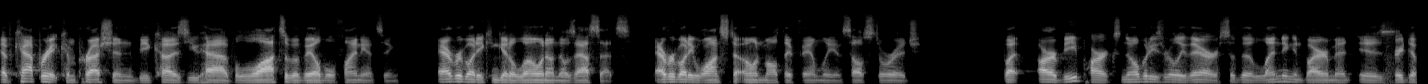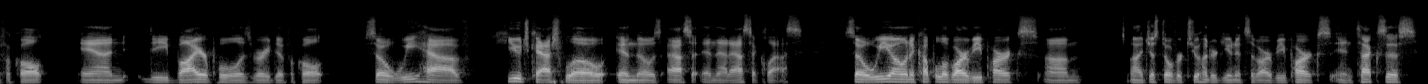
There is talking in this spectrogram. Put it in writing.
have cap rate compression because you have lots of available financing. Everybody can get a loan on those assets. Everybody wants to own multifamily and self storage but rv parks nobody's really there so the lending environment is very difficult and the buyer pool is very difficult. So we have huge cash flow in those asset in that asset class. So we own a couple of RV parks, um, uh, just over 200 units of RV parks in Texas,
